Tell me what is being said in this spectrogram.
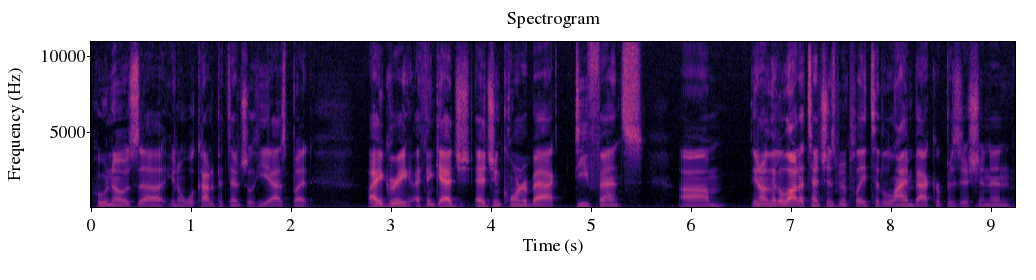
Who knows, uh, you know, what kind of potential he has. But I agree. I think edge, edge and cornerback, defense. Um, you know, I think a lot of attention has been played to the linebacker position, and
